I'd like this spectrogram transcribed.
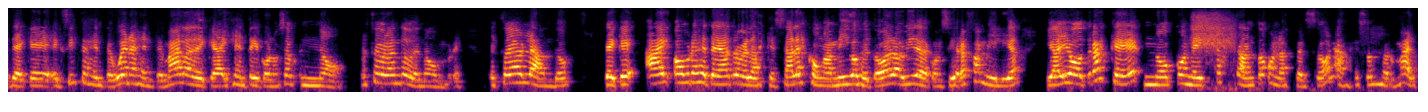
de que existe gente buena, gente mala, de que hay gente que conoce. No, no estoy hablando de nombres. Estoy hablando de que hay obras de teatro en las que sales con amigos de toda la vida, que consideras familia, y hay otras que no conectas tanto con las personas. Eso es normal.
